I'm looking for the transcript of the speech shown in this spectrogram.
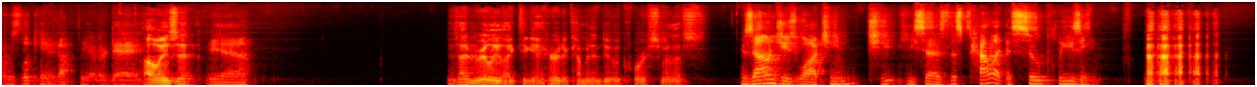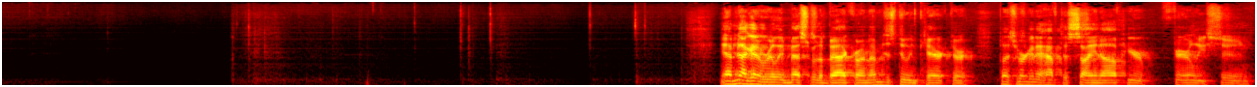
I was looking it up the other day. Oh, is it? Yeah. 'Cause I'd really like to get her to come in and do a course with us. Zanji's watching. She, he says, This palette is so pleasing. Yeah, I'm not gonna really mess with the background. I'm just doing character. Plus, we're gonna have to sign off here fairly soon.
